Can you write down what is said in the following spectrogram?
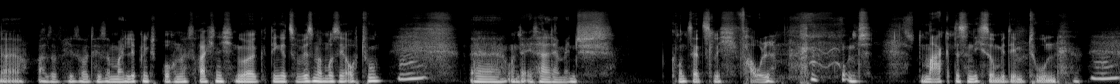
ja, ja. Also wie so dieser mein Lieblingsspruch. Ne? Es reicht nicht nur Dinge zu wissen, man muss sie auch tun. Mhm. Äh, und da ist halt der Mensch grundsätzlich faul und mag das nicht so mit dem tun. Mhm.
